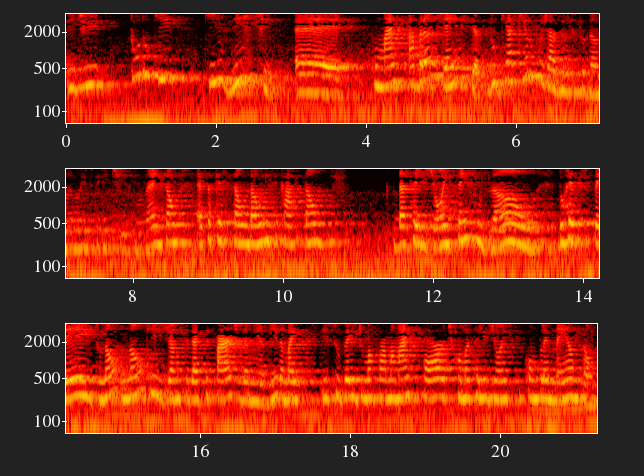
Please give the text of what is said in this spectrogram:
e de tudo que, que existe é, com mais abrangência do que aquilo que eu já vinha estudando no Espiritismo, né? Então, essa questão da unificação das religiões sem fusão, do respeito, não, não que já não fizesse parte da minha vida, mas isso veio de uma forma mais forte, como as religiões se complementam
